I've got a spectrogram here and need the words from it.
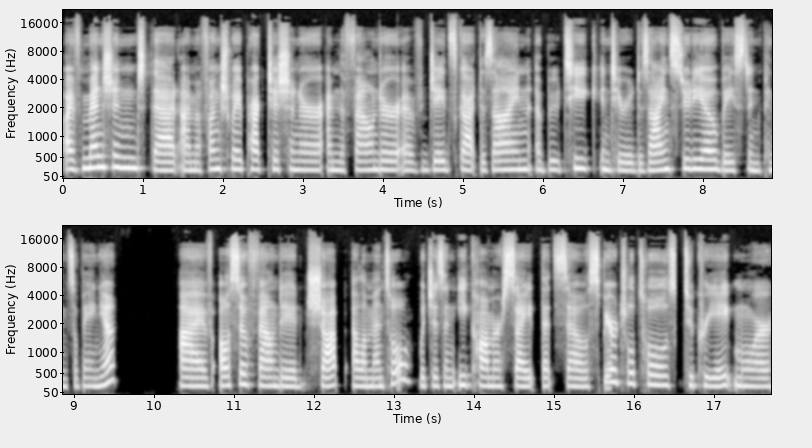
I've mentioned that I'm a feng shui practitioner. I'm the founder of Jade Scott Design, a boutique interior design studio based in Pennsylvania. I've also founded Shop Elemental, which is an e commerce site that sells spiritual tools to create more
